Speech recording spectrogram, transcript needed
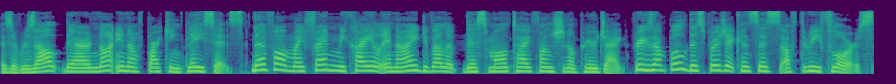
As a result, there are not enough parking places. Therefore, my friend Mikhail and I developed this multifunctional project. For example, this project consists of three floors.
